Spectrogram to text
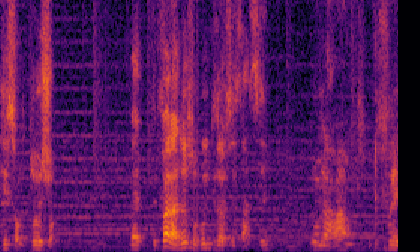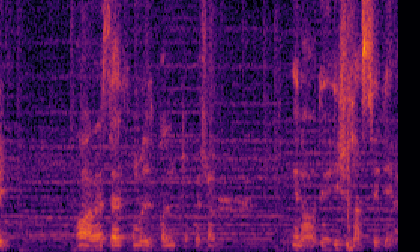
give some closure. But the fact that those who did this are still roaming around free, one arrested, somebody is calling to question, you know, the issues are still there.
